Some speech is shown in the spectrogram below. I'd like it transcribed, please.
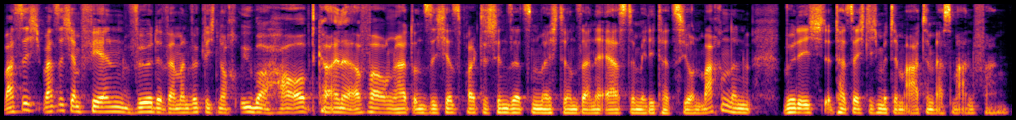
was ich, was ich empfehlen würde, wenn man wirklich noch überhaupt keine Erfahrung hat und sich jetzt praktisch hinsetzen möchte und seine erste Meditation machen, dann würde ich tatsächlich mit dem Atem erstmal anfangen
